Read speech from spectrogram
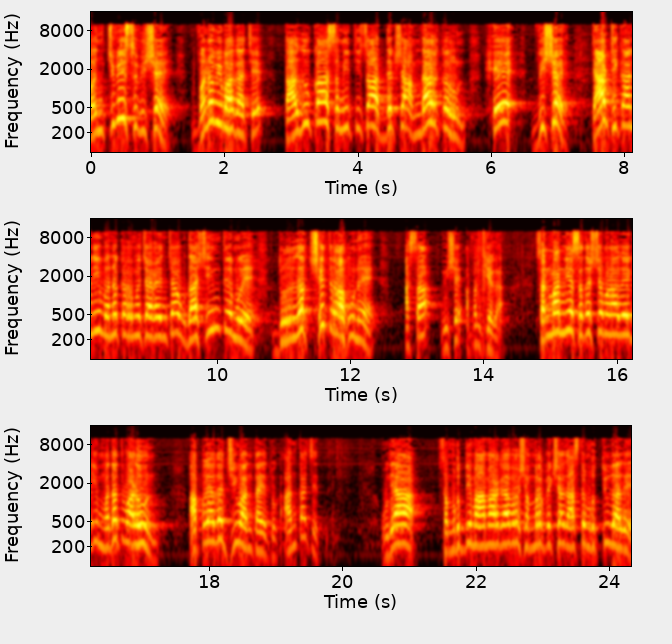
पंचवीस विषय वन विभागाचे तालुका समितीचा अध्यक्ष आमदार करून हे विषय त्या ठिकाणी वन कर्मचाऱ्यांच्या उदासीनतेमुळे दुर्लक्षित राहू नये असा विषय आपण केला. सन्माननीय सदस्य म्हणाले की मदत वाढवून आपल्याला जीव आणता येतो आणताच येत नाही. उद्या समृद्धी महामार्गावर शंभरपेक्षा जास्त मृत्यू झाले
